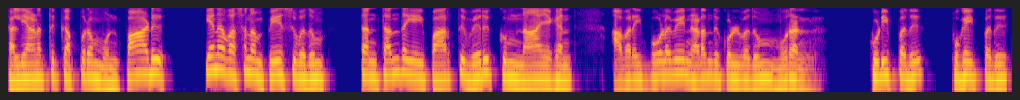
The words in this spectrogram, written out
கல்யாணத்துக்கு அப்புறம் உன் பாடு என வசனம் பேசுவதும் தன் தந்தையை பார்த்து வெறுக்கும் நாயகன் அவரைப் போலவே நடந்து கொள்வதும் முரண். குடிப்பது புகைப்பது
